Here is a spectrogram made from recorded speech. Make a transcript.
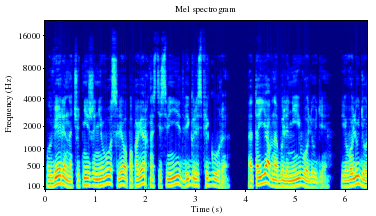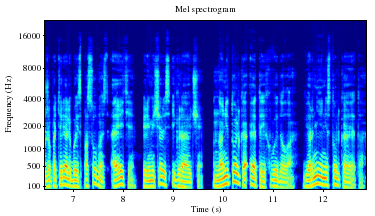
Уверенно, чуть ниже него, слева по поверхности свиньи двигались фигуры. Это явно были не его люди. Его люди уже потеряли боеспособность, а эти перемещались играючи. Но не только это их выдало. Вернее, не столько это.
